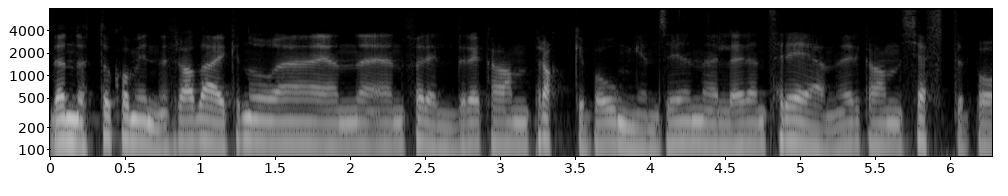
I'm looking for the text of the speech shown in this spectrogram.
Det er nødt til å komme innenfra. Det er ikke noe en, en foreldre kan prakke på ungen sin, eller en trener kan kjefte på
